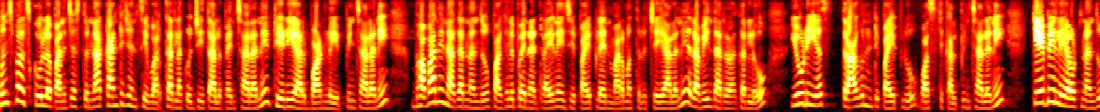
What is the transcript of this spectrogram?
మున్సిపల్ స్కూల్లో పనిచేస్తున్న కంటిజెన్సీ వర్కర్లకు జీతాలు పెంచాలని టీడీఆర్ బాండ్లు ఇప్పించాలని భవానీనగర్ నందు పగిలిపోయిన డ్రైనేజీ పైప్ లైన్ మరమ్మతులు చేయాలని రవీందర్ నగర్లో యూడీఎస్ త్రాగునీటి పైపులు వసతి కల్పించాలని కేబీ లేఅవుట్ నందు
